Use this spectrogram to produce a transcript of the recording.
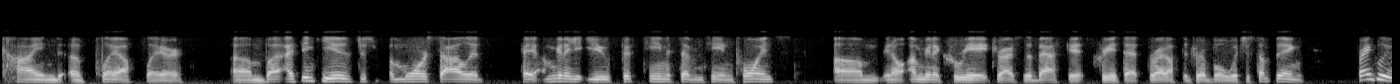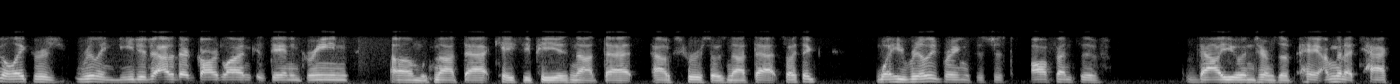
kind of playoff player. Um, but I think he is just a more solid hey, I'm going to get you 15 to 17 points. Um, you know, I'm going to create drives to the basket, create that threat off the dribble, which is something, frankly, the Lakers really needed out of their guard line because Danny Green um, was not that. KCP is not that. Alex Caruso is not that. So I think what he really brings is just offensive value in terms of, hey, I'm going to attack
